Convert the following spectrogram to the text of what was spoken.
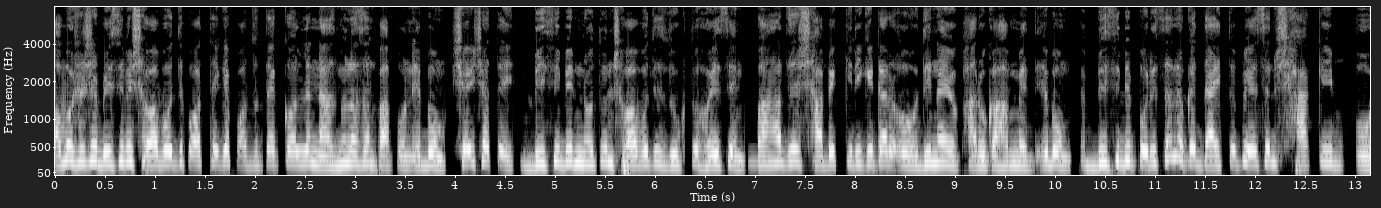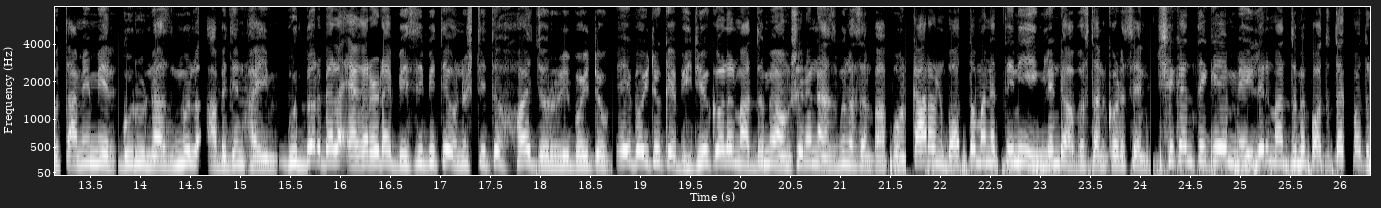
অবশেষে বিসিবির সভাপতি পদ থেকে পদত্যাগ করলেন নাজমুল হাসান পাপন এবং সেই সাথে বিসিবির নতুন সভাপতি যুক্ত হয়েছেন বাংলাদেশের সাবেক ক্রিকেটার ও অধিনায়ক ফারুক আহমেদ এবং বিসিবি পরিচালকের দায়িত্ব পেয়েছেন সাকিব ও তামিমের গুরু নাজমুল আবেদিন ফাহিম। বুধবার বেলা এগারোটায় বিসিবিতে অনুষ্ঠিত হয় জরুরি বৈঠক। এই বৈঠকে ভিডিও কলের মাধ্যমে অংশ নেন নাজমুল হাসান পাপন। কারণ বর্তমানে তিনি ইংল্যান্ডে অবস্থান করেছেন। সেখান থেকে মেইলের মাধ্যমে পদত্যাগপত্র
